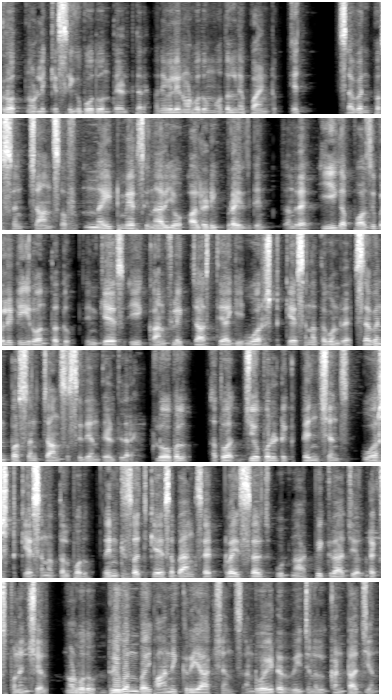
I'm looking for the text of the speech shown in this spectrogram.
ಗ್ರೋತ್ ನೋಡ್ಲಿಕ್ಕೆ ಸಿಗಬಹುದು ಅಂತ ಹೇಳ್ತಿದ್ದಾರೆ. ನೀವು ಇಲ್ಲಿ ನೋಡಬಹುದು ಮೊದಲನೇ point. Seven percent chance of nightmare scenario already priced in. ಅಂದ್ರೆ ಈಗ ಪಾಸಿಬಿಲಿಟಿ ಇರುವಂತದ್ದು. ಇನ್ ಕೇಸ್ ಈ ಕಾನ್ಫ್ಲಿಕ್ಟ್ ಜಾಸ್ತಿಯಾಗಿ ವರ್ಸ್ಟ್ ಕೇಸ್ ಅನ್ನ ತಗೊಂಡ್ರೆ ಸೆವೆನ್ ಪರ್ಸೆಂಟ್ ಚಾನ್ಸಸ್ ಇದೆ ಅಂತ ಹೇಳ್ತಿದ್ದಾರೆ. ಗ್ಲೋಬಲ್ ಅಥವಾ ಜಿಯೋಪೊಲಿಟಿಕ್ ಟೆನ್ಷನ್ಸ್ ವರ್ಸ್ಟ್ ಕೇಸ್ ಅನ್ನ ತಲುಪೋದು. In such case bank said price surge would not be gradual exponential ನೋಡಬಹುದು driven by panic reactions and wider regional contagion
